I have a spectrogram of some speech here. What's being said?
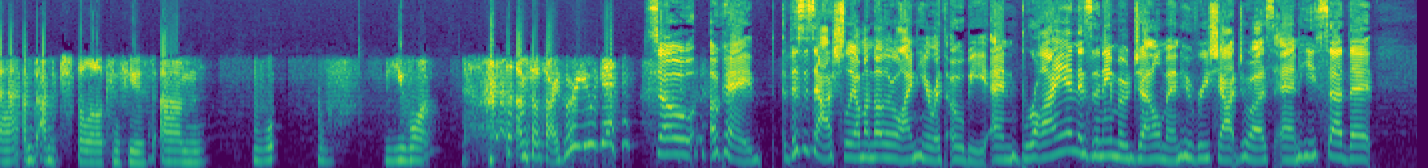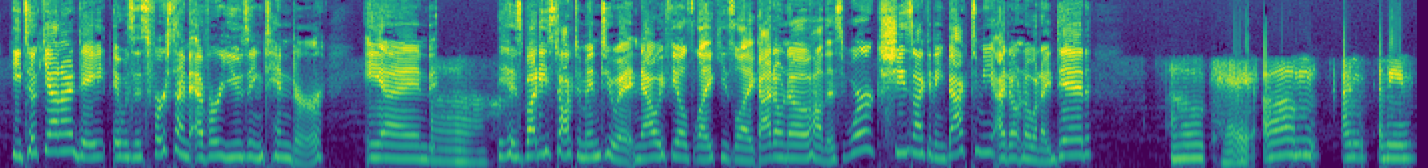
I'm, I'm just a little confused. Um, w- you want? I'm so sorry. Who are you again? So, okay, this is Ashley. I'm on the other line here with Obie, and Brian is the name of a gentleman who reached out to us, and he said that he took you out on a date. It was his first time ever using Tinder, and his buddies talked him into it. Now he feels like he's like, I don't know how this works. She's not getting back to me. I don't know what I did. Okay. Um, I'm. I mean,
